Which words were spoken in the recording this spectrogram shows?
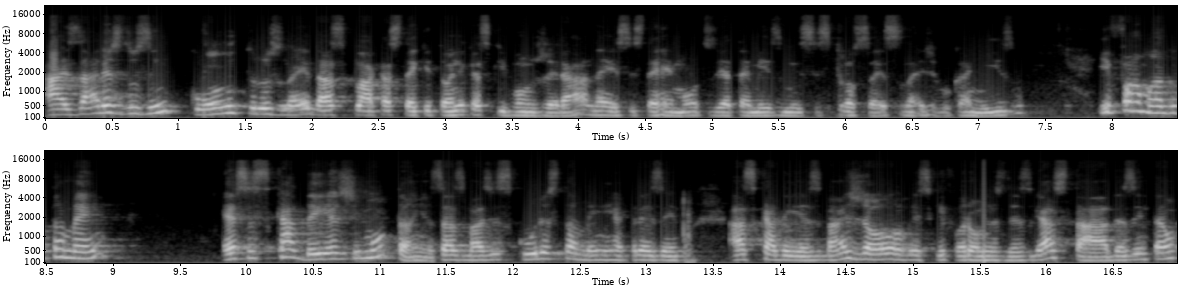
as áreas dos encontros, né, das placas tectônicas que vão gerar, né, esses terremotos e até mesmo esses processos, né, de vulcanismo, e formando também essas cadeias de montanhas. As mais escuras também representam as cadeias mais jovens, que foram menos desgastadas. Então,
